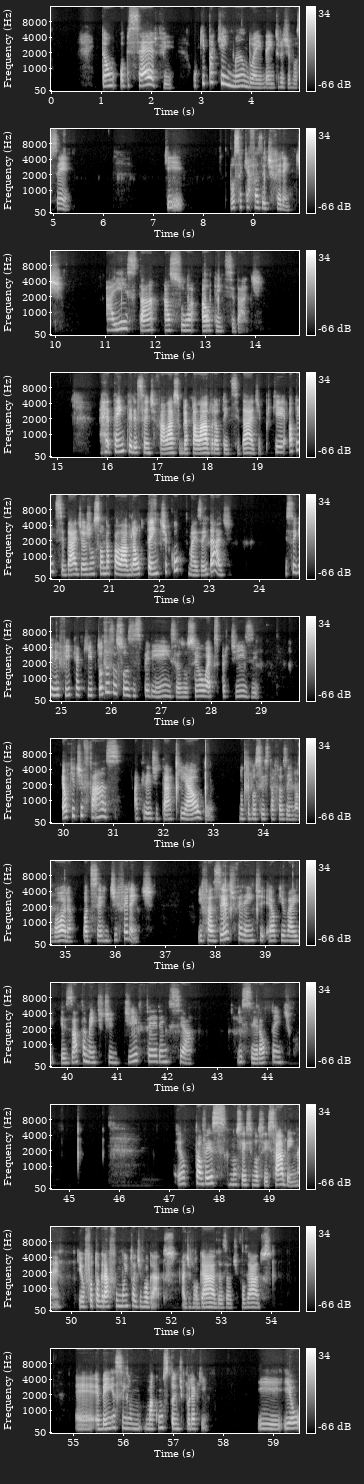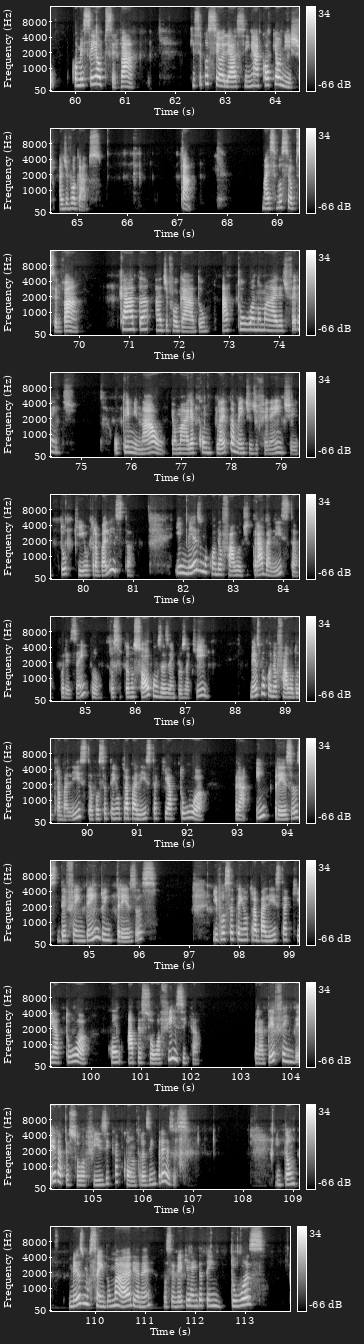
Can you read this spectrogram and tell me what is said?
Então, observe o que está queimando aí dentro de você que você quer fazer diferente. Aí está a sua autenticidade. É até interessante falar sobre a palavra autenticidade, porque autenticidade é a junção da palavra autêntico mais a idade. Isso significa que todas as suas experiências, o seu expertise, é o que te faz acreditar que algo no que você está fazendo agora pode ser diferente. E fazer diferente é o que vai exatamente te diferenciar e ser autêntico. Eu talvez, não sei se vocês sabem, né? Eu fotografo muito advogados, advogadas, advogados, é, é bem assim um, uma constante por aqui. E, e, eu comecei a observar que se você olhar assim, ah, qual que é o nicho? Advogados. Tá. Mas se você observar, cada advogado atua numa área diferente. O criminal é uma área completamente diferente do que o trabalhista. E mesmo quando eu falo de trabalhista, por exemplo, estou citando só alguns exemplos aqui, mesmo quando eu falo do trabalhista, você tem o trabalhista que atua para empresas, defendendo empresas, e você tem o trabalhista que atua com a pessoa física, para defender a pessoa física contra as empresas. Então, mesmo sendo uma área, né, você vê que ainda tem duas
